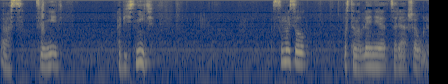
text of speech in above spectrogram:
расценить, объяснить смысл постановления царя Шауля.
